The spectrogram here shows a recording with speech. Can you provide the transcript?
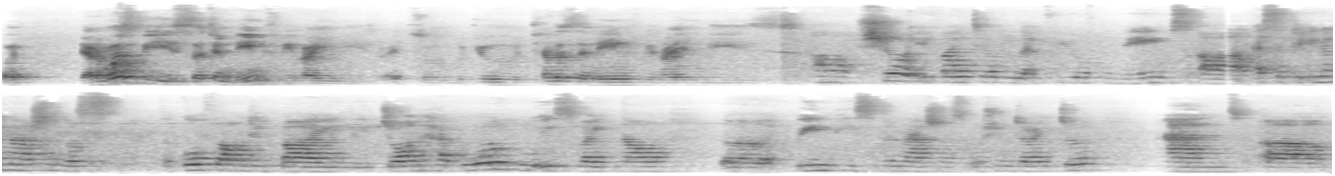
but there must be certain names behind these, right? So, could you tell us the names behind these? Uh, sure, if I tell you like few of the names, uh, SFT International was co-founded by John Hocevar, who is right now the Greenpeace International's Ocean Director, and um,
